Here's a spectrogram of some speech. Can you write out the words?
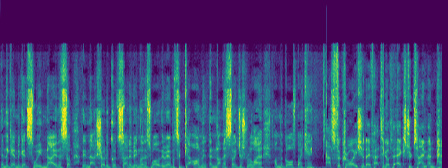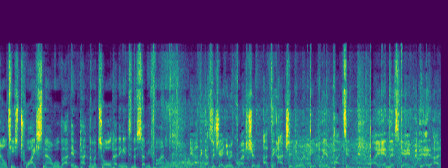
in the game against Sweden either. So I think that showed a good sign of England as well that they were able to get on and, not necessarily just rely on the goals by Kane. As for Croatia, they've had to go to extra time and penalties twice now. Will that impact them at all heading into the semi-final? Yeah, I think that's a genuine question. I think actually they were deeply impacted by it in this game. I,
